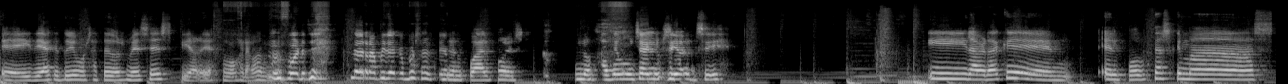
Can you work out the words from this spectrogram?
Eh, idea que tuvimos hace dos meses y ahora ya estamos grabando. Muy fuerte, lo rápido que pasa el Lo tiempo. cual, pues, nos hace mucha ilusión, sí. Y la verdad que el podcast que más.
